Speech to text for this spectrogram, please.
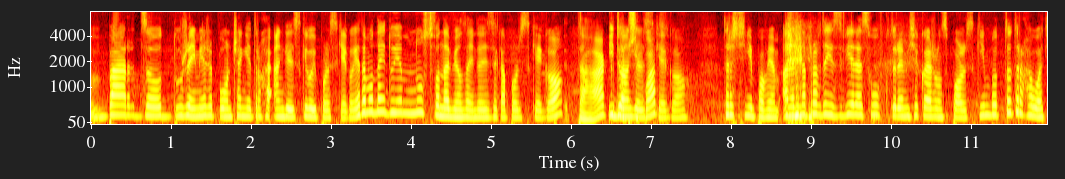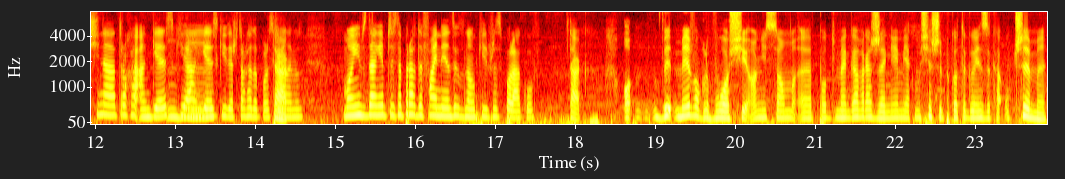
w bardzo dużej mierze połączenie trochę angielskiego i polskiego. Ja tam odnajduję mnóstwo nawiązań do języka polskiego Tak, i do na przykład. angielskiego. Teraz ci nie powiem, ale naprawdę jest wiele słów, które mi się kojarzą z polskim, bo to trochę łacina, trochę angielski, a Mhm. angielski też trochę do polskiego. Tak. Moim zdaniem to jest naprawdę fajny język do nauki przez Polaków. Tak. O, wy, my w ogóle Włosi, oni są e, pod mega wrażeniem, jak my się szybko tego języka uczymy,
